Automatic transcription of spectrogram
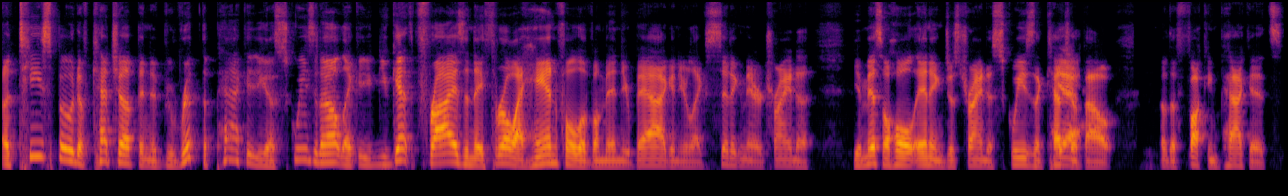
a teaspoon of ketchup, and if you rip the packet, you gotta squeeze it out. Like you, you get fries, and they throw a handful of them in your bag, and you're like sitting there trying to, you miss a whole inning just trying to squeeze the ketchup out of the fucking packets.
